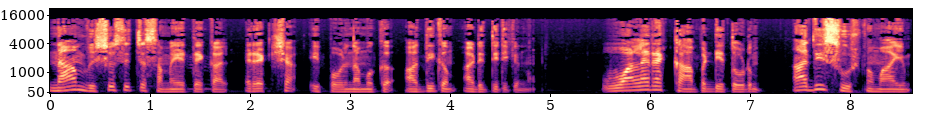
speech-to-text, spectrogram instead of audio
നാം വിശ്വസിച്ച സമയത്തേക്കാൾ രക്ഷ ഇപ്പോൾ നമുക്ക് അധികം അടുത്തിരിക്കുന്നു. വളരെ കാപഡ്യത്തോടും അതിസൂക്ഷ്മമായും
